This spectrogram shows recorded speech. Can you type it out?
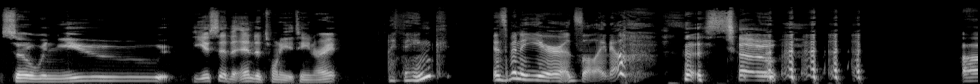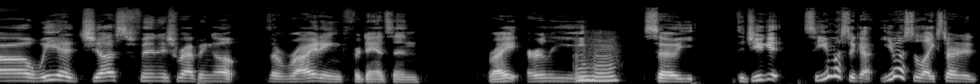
so when you you said the end of 2018, right? I think it's been a year. That's all I know. so, uh, we had just finished wrapping up the writing for dancing, right? Early. hmm So, y- did you get? So you must have got. You must have like started.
